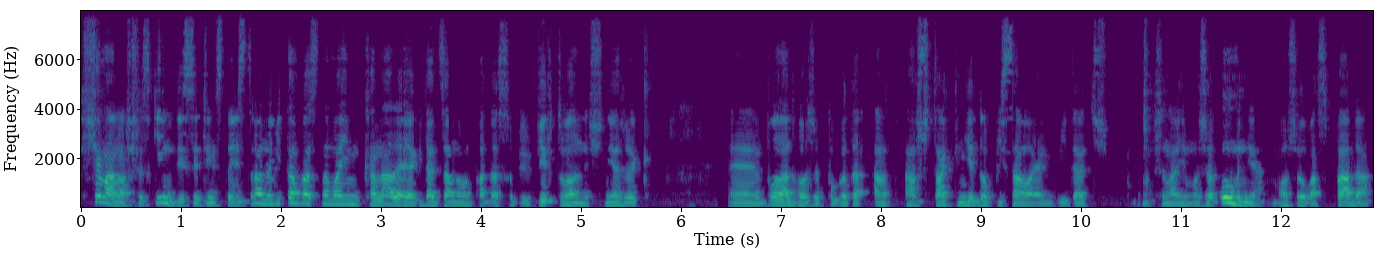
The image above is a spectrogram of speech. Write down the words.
Siemano wszystkim, Disygin z tej strony. Witam Was na moim kanale. Jak widać za mną pada sobie wirtualny śnieżek, e, bo na dworze pogoda aż tak nie dopisała, jak widać. Przynajmniej może u mnie, może u Was pada,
